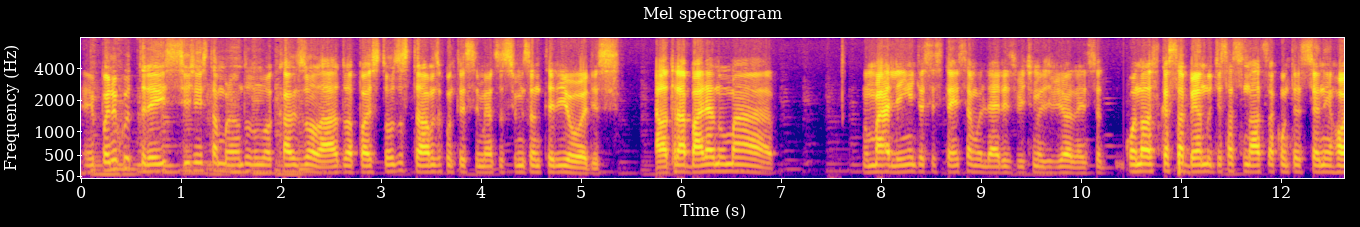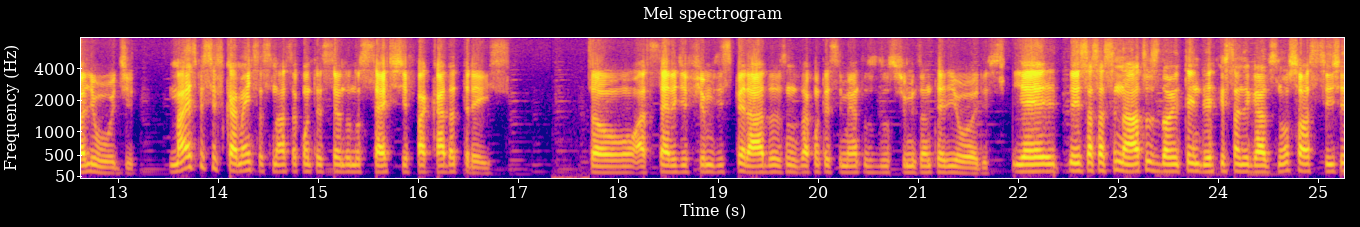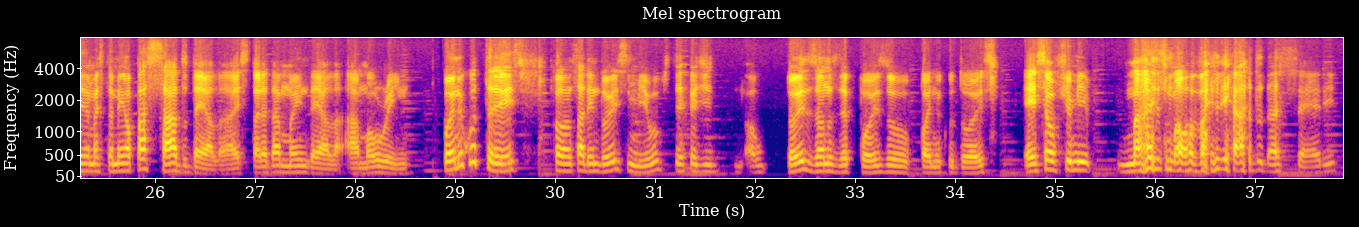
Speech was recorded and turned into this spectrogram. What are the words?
Em Pânico 3, Sidney está morando num local isolado após todos os traumas e acontecimentos dos filmes anteriores. Ela trabalha numa, numa linha de assistência a mulheres vítimas de violência quando ela fica sabendo de assassinatos acontecendo em Hollywood. Mais especificamente, assassinatos acontecendo no set de Facada 3. São a série de filmes inspirados nos acontecimentos dos filmes anteriores. E esses assassinatos dão a entender que estão ligados não só a Sidney, mas também ao passado dela, a história da mãe dela, a Maureen. Pânico 3 foi lançado em 2000, cerca de dois anos depois do Pânico 2. Esse é o filme mais mal avaliado da série.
